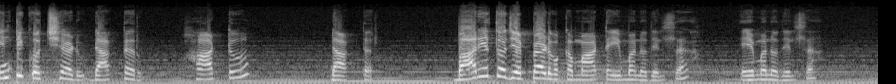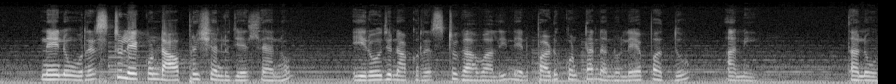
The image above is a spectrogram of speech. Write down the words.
ఇంటికి వచ్చాడు డాక్టర్. హార్ట్ డాక్టర్. భార్యతో చెప్పాడు ఒక మాట ఏమనో తెలుసా? ఏమనో తెలుసా? నేను రెస్ట్ లేకుండా ఆపరేషన్లు చేశాను. ఈరోజు నాకు రెస్ట్ కావాలి నేను పడుకుంటా నన్ను లేపద్దు అని. తను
